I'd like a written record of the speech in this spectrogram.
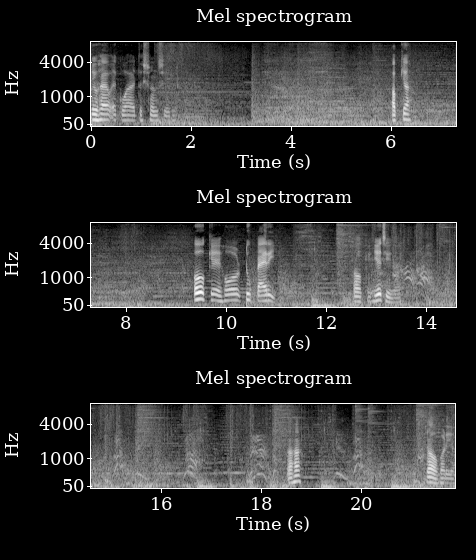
You have acquired the sun shield. अब क्या ओके हो टू पैरी ओके ये चीज़ है हाँ ओ बढ़िया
